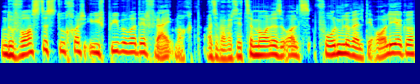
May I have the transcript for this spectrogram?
Und auf was das du kannst aufbauen, was dir Freude macht. Also wenn wir es jetzt einmal so als Formelwelt anschauen,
